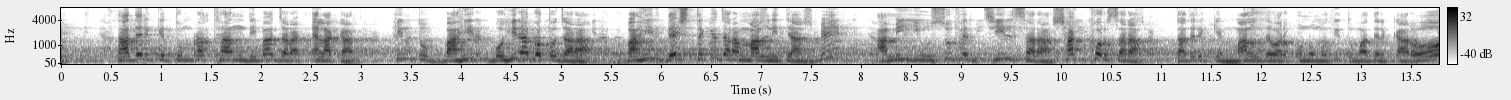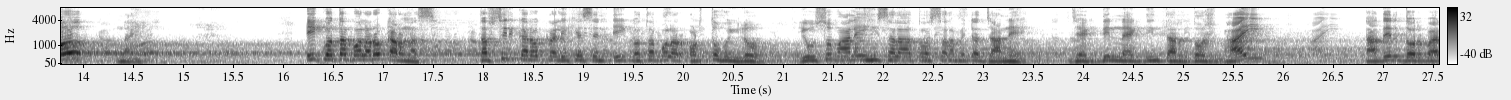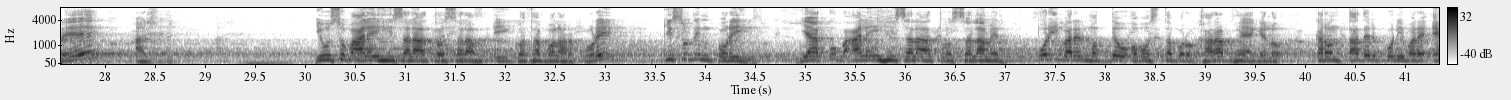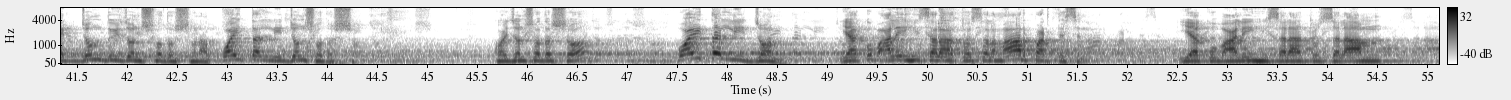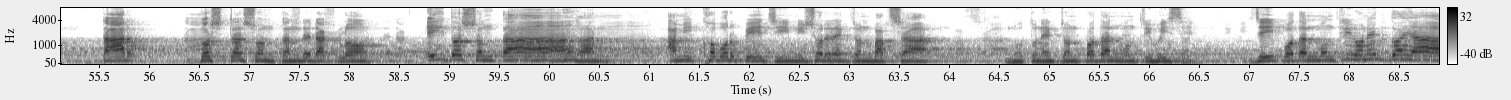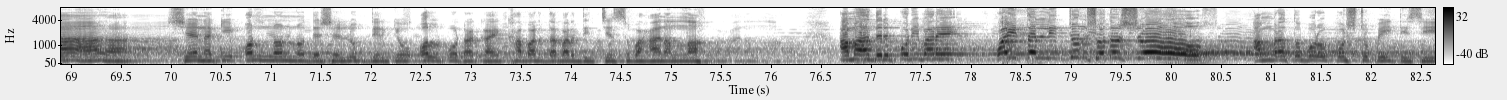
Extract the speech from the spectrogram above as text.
তাদেরকে তোমরা ত্রাণ দিবা যারা এলাকার কিন্তু বাহির বহিরাগত যারা, বাহির দেশ থেকে যারা মাল নিতে আসবে, আমি ইউসুফের চিল সারা, স্বাক্ষর সারা তাদেরকে মাল দেওয়ার অনুমতি তোমাদের কারও নাই। এই কথা বলারও কারণ আছে। তাফসির কারকরা লিখেছেন, এই কথা বলার অর্থ হইল, ইউসুফ আলহি সালাম এটা জানে যে একদিন না একদিন তার দশ ভাই তাদের দরবারে আসবে। ইউসুফ আলহি সালাম এই কথা বলার পরে কিছুদিন পরেই ইয়াকুব আলহি সালামের পরিবারের মধ্যেও অবস্থা বড় খারাপ হয়ে গেল। কারণ তাদের পরিবারে একজন, দুইজন সদস্য না, পঁয়তাল্লিশ জন সদস্য। কয়জন সদস্য? পঁয়তাল্লিশ জন। ইয়াকুব আলিহি সালাম আর পারতেছেন ইয়াকুব আলিহি সালাম তার দশটা সন্তানরে ডাকলো। এই দশ সন্তান, আমি খবর পেয়েছি মিশরের একজন বাদশাহ, নতুন একজন প্রধানমন্ত্রী হইছে। যেই প্রধানমন্ত্রীর অনেক দয়া, সে নাকি অন্য অন্য দেশের লোকদেরকেও অল্প টাকায় খাবার দাবার দিচ্ছে সুবাহান আল্লাহ আমাদের পরিবারে পঁয়তাল্লিশ জন সদস্য, আমরা তো বড় কষ্ট পেইতেছি।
